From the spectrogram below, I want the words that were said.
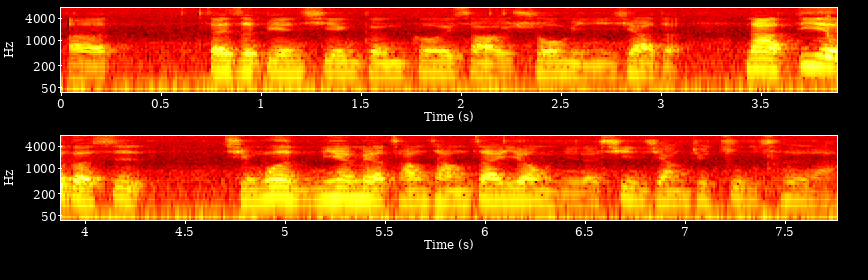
呃在这边先跟各位稍微说明一下的。那第二个是，请问你有没有常常在用你的信箱去注册啊？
